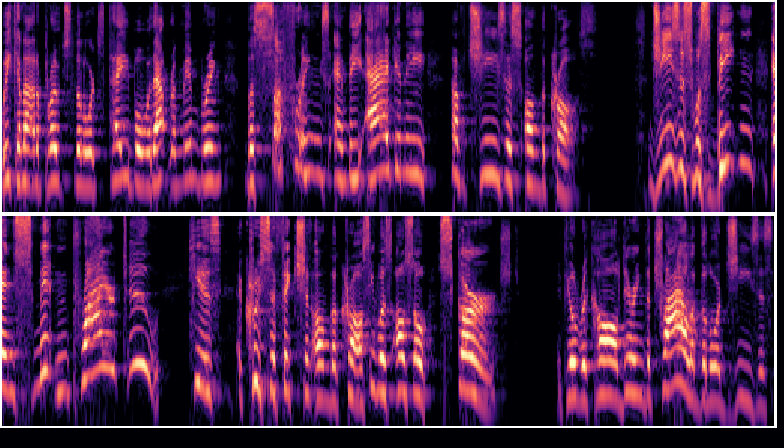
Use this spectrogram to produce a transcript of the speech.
We cannot approach the Lord's table without remembering the sufferings and the agony of Jesus on the cross. Jesus was beaten and smitten prior to his crucifixion on the cross. He was also scourged. If you'll recall, during the trial of the Lord Jesus,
